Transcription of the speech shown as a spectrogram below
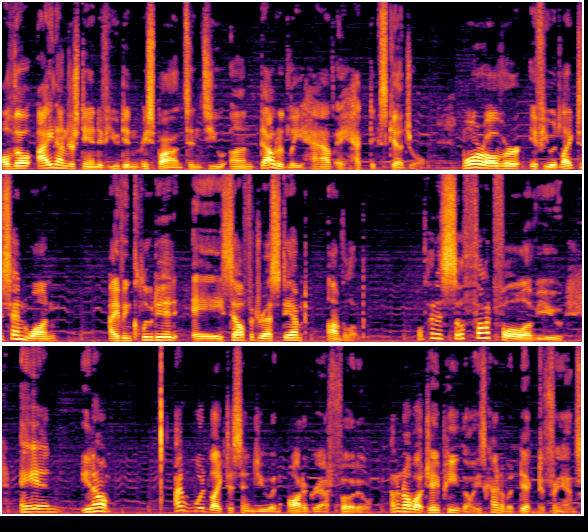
Although I'd understand if you didn't respond since you undoubtedly have a hectic schedule. Moreover, if you would like to send one, I've included a self addressed stamped envelope. Well, that is so thoughtful of you. And, you know, I would like to send you an autographed photo. I don't know about JP though, he's kind of a dick to fans.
